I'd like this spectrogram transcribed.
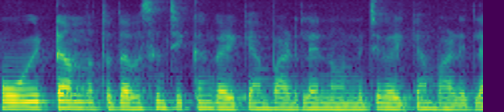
പോയിട്ട് അന്നത്തെ ദിവസം ചിക്കൻ കഴിക്കാൻ പാടില്ല നോൺ വെജ് കഴിക്കാൻ പാടില്ല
